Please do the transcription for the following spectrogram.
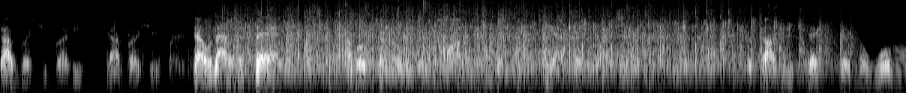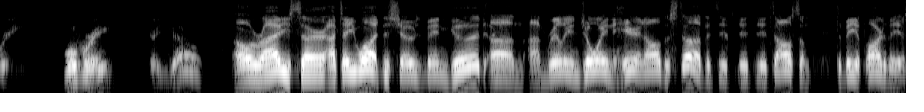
God bless you, buddy. God bless you. Now, that being said, I'm going to turn over to Tommy. Yeah, I said it right. The Tommy Six is the Wolverine. Wolverine, there you go. All righty, sir. I tell you what, this show's been good. Um, I'm really enjoying hearing all the stuff. It's it's it's it's awesome to be a part of this.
